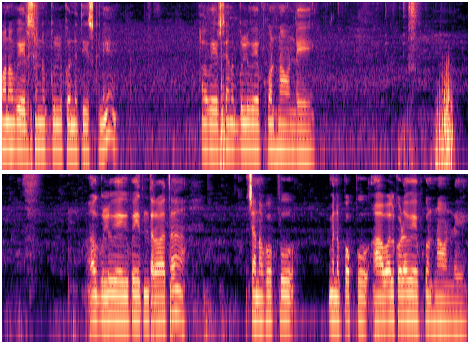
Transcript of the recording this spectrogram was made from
మనం వేరుశెనగ గుళ్ళు కొన్ని తీసుకుని ఆ వేరుశెనగ గుళ్ళు వేపుకుంటున్నామండి. ఆ గుళ్ళు వేగిపోయిన తర్వాత శనగపప్పు మినపప్పు ఆవాలు కూడా వేపుకుంటున్నామండి.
